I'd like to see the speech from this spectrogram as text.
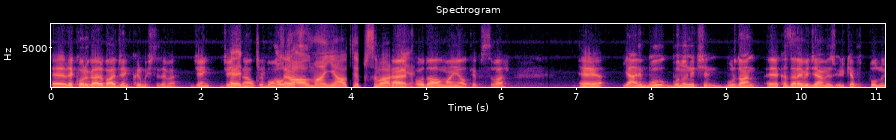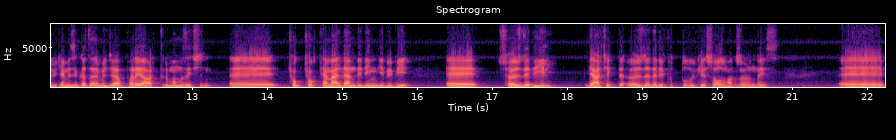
E, rekoru galiba Cenk kırmıştı değil mi? Cenk Cenk'in evet, aldığı bonservis. O da Almanya altyapısı var evet, diye. o da Almanya altyapısı var. E, yani bu bunun için buradan e, kazanabileceğimiz ülke futbolunun ülkemizin kazanabileceği parayı arttırmamız için e, çok çok temelden dediğim gibi bir e, sözde değil gerçekte özde de bir futbol ülkesi olmak zorundayız. E,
